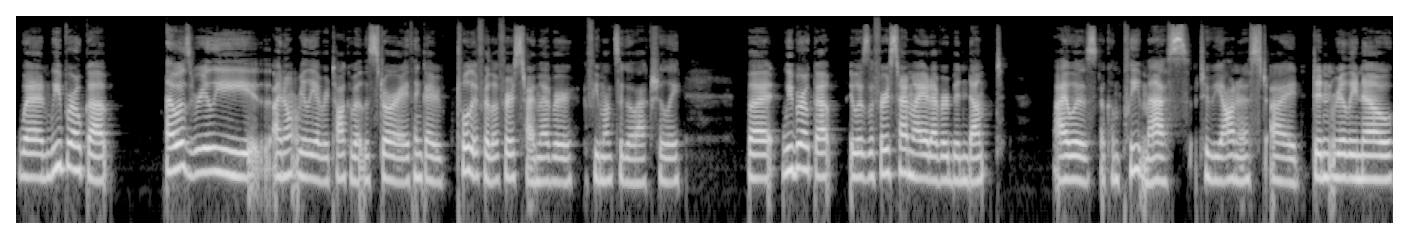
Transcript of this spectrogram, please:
when we broke up, I was really, I don't really ever talk about the story. I think I told it for the first time ever a few months ago, actually. But we broke up. It was the first time I had ever been dumped. I was a complete mess, to be honest. I didn't really know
